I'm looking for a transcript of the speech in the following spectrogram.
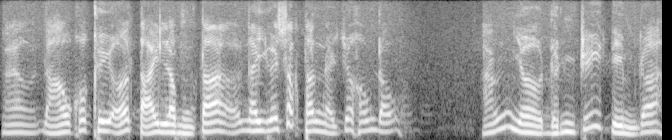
À, đạo có khi ở tại lòng ta, ở ngay cái sắc thân này chứ không đâu. Hắn nhờ định trí tìm ra,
